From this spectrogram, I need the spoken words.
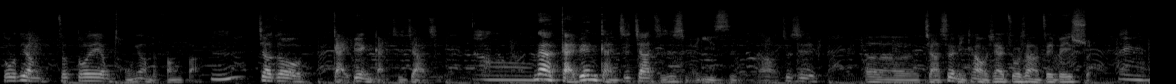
都用都都要用同样的方法，嗯，叫做改变感知价值。哦，那改变感知价值是什么意思？啊，就是呃，假设你看我现在桌上的这杯水，嗯，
